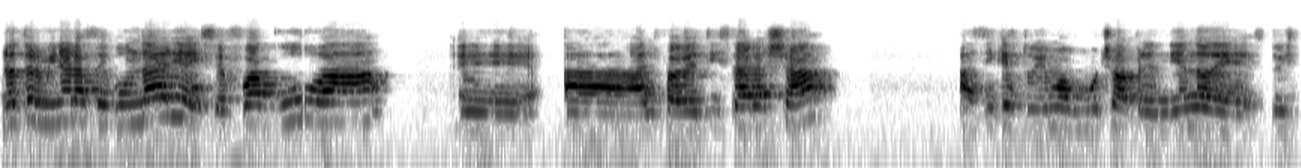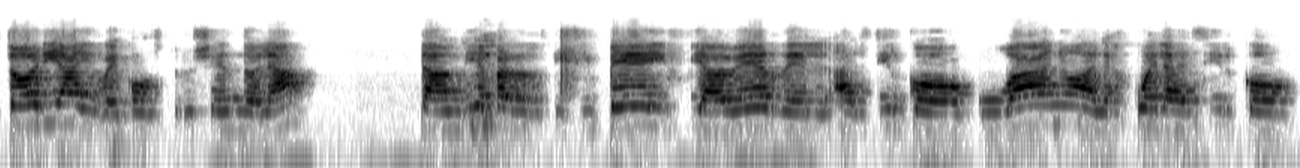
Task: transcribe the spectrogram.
no terminó la secundaria y se fue a Cuba eh, a alfabetizar allá Así que estuvimos mucho aprendiendo de su historia y reconstruyéndola. También participé y fui a ver al circo cubano, a la escuela de circo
